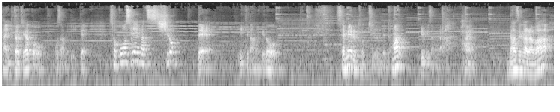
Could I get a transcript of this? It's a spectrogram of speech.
はい。人たちがこう治めていてそこを征伐しろって言ってたんだけど攻める途中で止まる劉備さんが。はいなぜならば、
